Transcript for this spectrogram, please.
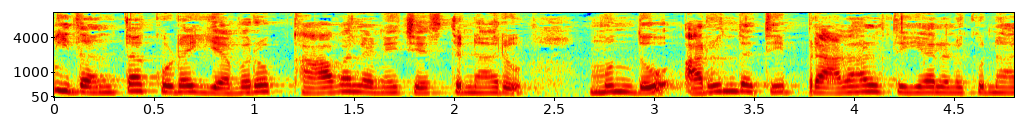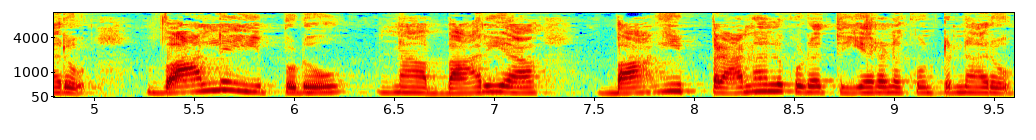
ఇదంతా కూడా ఎవరో కావాలనే చేస్తున్నారు. ముందు అరుంధతి ప్రాణాలు తీయాలనుకున్నారు. వాళ్ళే ఇప్పుడు నా భార్య బాగి ప్రాణాలు కూడా తీయాలనుకుంటున్నారు.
